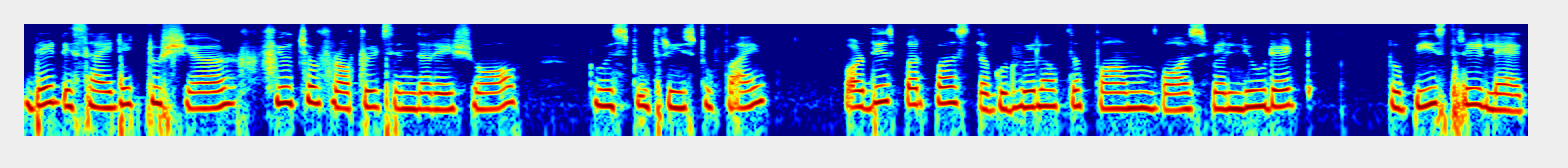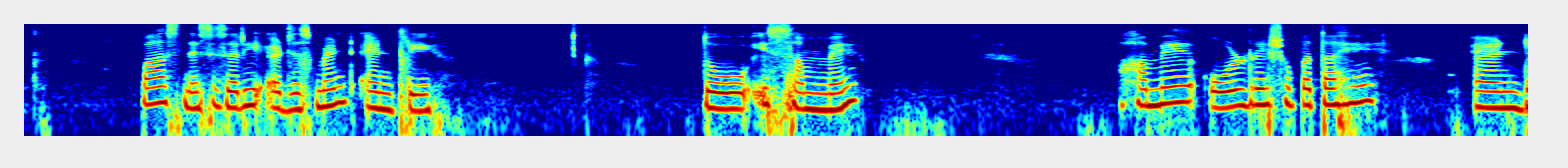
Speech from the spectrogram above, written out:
They decided to share future profits in the ratio of two is to three is to five for this purpose the goodwill of the firm was valued to piece three lakh pass necessary adjustment entry तो इस सम में हमें ओल्ड रेशो पता है एंड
